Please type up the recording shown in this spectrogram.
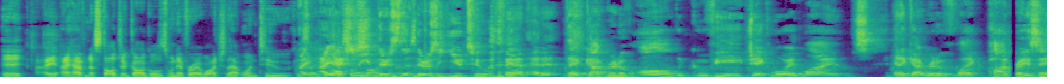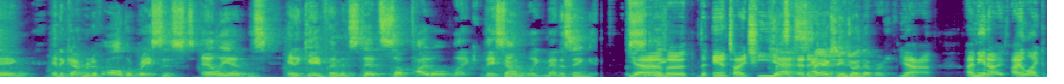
it, I I have nostalgia goggles whenever I watch that one too. I, I, I actually there's the, there's a YouTube fan edit that got rid of all the goofy Jake Lloyd lines, and it got rid of like pod racing, and it got rid of all the racist aliens, and it gave them instead subtitled like they sound like menacing. Yeah, Silly. the the anti cheese. yes, edit. I actually enjoyed that version. Yeah, I mean, I I like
